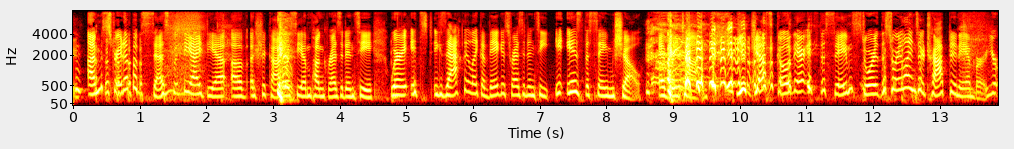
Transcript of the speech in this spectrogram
I'm straight up obsessed with the idea of a Chicago CM Punk residency where it's exactly like a Vegas residency. It is the same show every time. you just go there, it's the same story. The storylines are trapped in amber. You're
